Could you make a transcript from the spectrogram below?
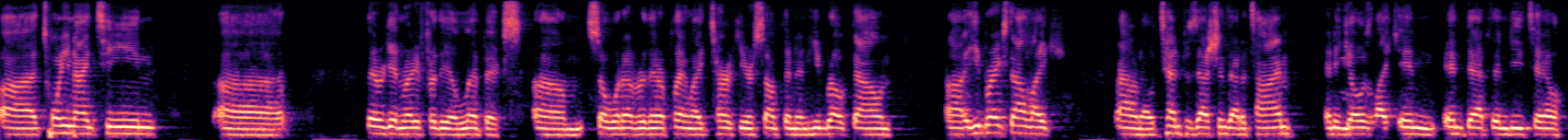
uh, 2019. Uh, they were getting ready for the Olympics. Um, so whatever they were playing like Turkey or something, and he broke down. Uh, he breaks down like I don't know ten possessions at a time, and he goes like in in depth in detail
